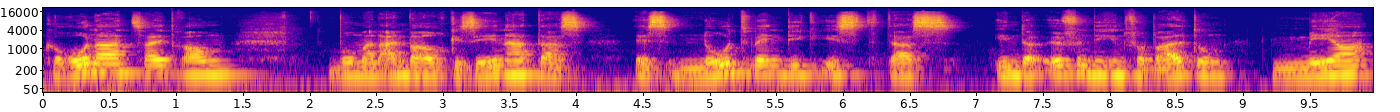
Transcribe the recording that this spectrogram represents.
Corona-Zeitraum, wo man einfach auch gesehen hat, dass es notwendig ist, dass in der öffentlichen Verwaltung mehr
